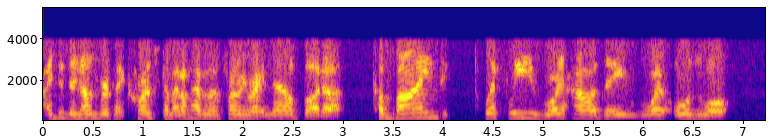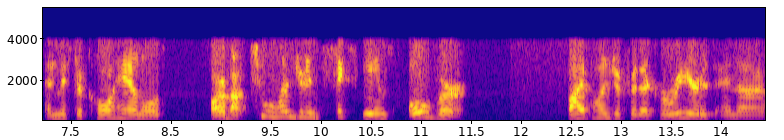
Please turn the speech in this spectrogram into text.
I did the numbers, I crunched them. I don't have them in front of me right now, but uh, combined, Cliff Lee, Roy Halladay, Roy Oswalt, and Mr. Cole Hamels are about 206 games over 500 for their careers and uh,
